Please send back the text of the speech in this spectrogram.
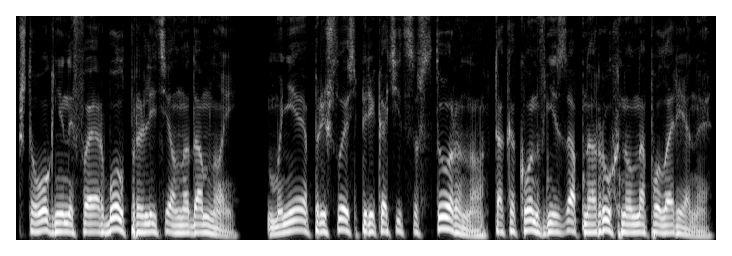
что огненный фаербол пролетел надо мной. Мне пришлось перекатиться в сторону, так как он внезапно рухнул на пол арены.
